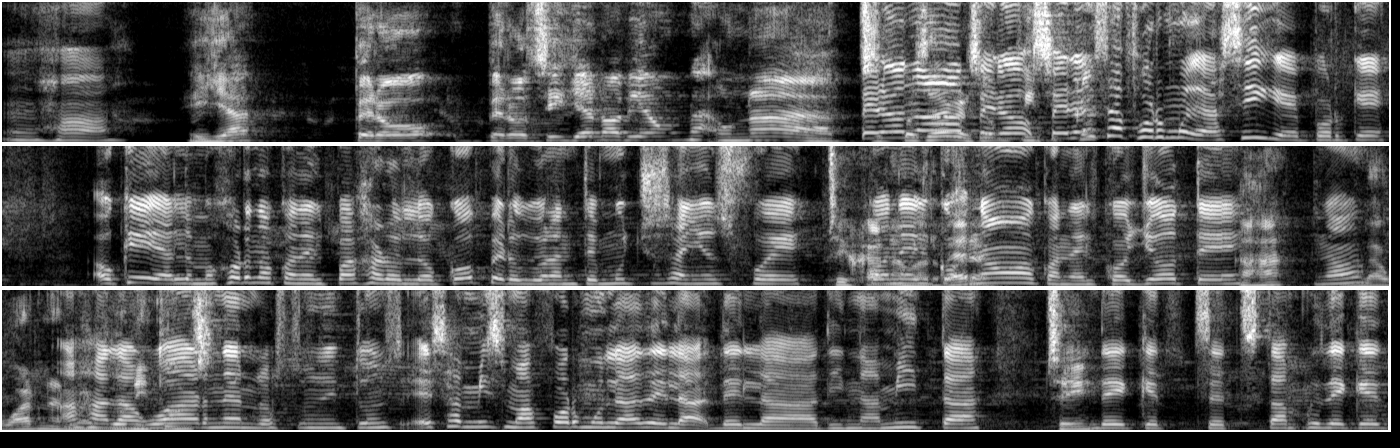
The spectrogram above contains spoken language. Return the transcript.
Ajá. Y ya. Pero, pero sí, ya no había una. una Pero no, pero, pero esa fórmula sigue, porque, ok, a lo mejor no con el pájaro loco, pero durante muchos años fue con el co- no, con el coyote, Ajá, ¿no? la Warner, Ajá, los la Tunes. Warner, los Looney Tunes, esa misma fórmula de la, de la dinamita, Sí. de que se está- de que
